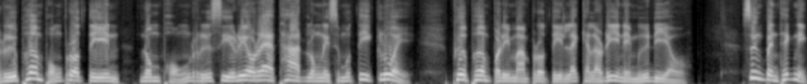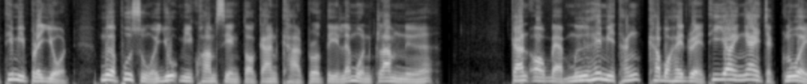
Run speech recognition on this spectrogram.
หรือเพิ่มผงโปรตีน นมผงหรือซีเรียลแร่ธาตุลงในสมูทตี้กล้วย เพื่อเพิ่มปริมาณโปรตีนและแคลอรี่ในมื้อเดียว ซึ่งเป็นเทคนิคที่มีประโยชน์ เมื่อผู้สูงอายุมีความเสี่ยงต่อการขาดโปรตีนและมวลกล้ามเนื้อ การออกแบบมื้อให้มีทั้งคาร์โบไฮเดรตที่ย่อยง่ายจากกล้วย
